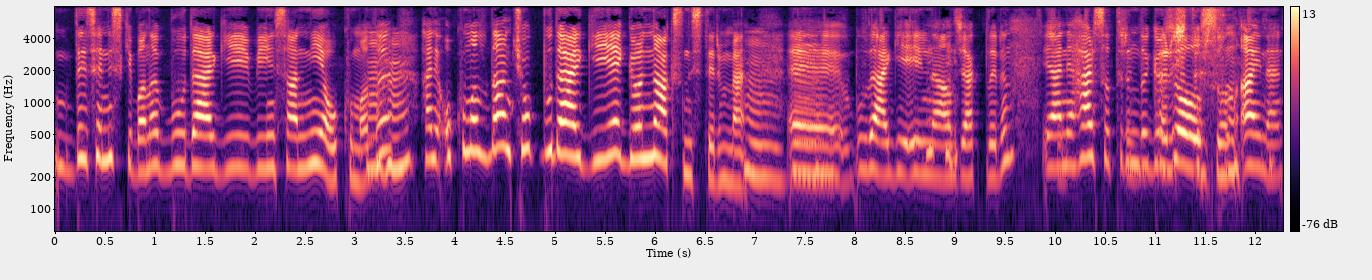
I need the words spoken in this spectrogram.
deseniz ki bana bu dergiyi bir insan niye okumalı? Hı hı. Hani okumalıdan çok bu dergiye gönlü aksın isterim ben. Hı hı. Ee, bu dergiyi eline alacakların. Yani her satırında gözü olsun. Aynen.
